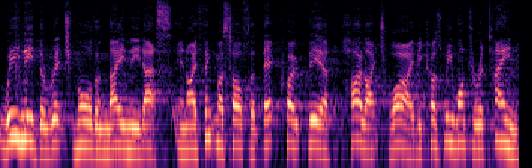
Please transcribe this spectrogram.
we need the rich more than they need us. And I think myself that that quote there highlights why, because we want to retain,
